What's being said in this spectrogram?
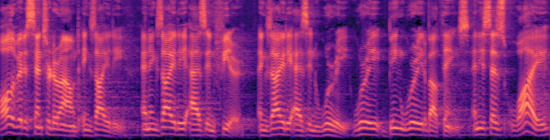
All of it is centered around anxiety, and anxiety as in fear, anxiety as in worry, worry, being worried about things. And he says, Why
